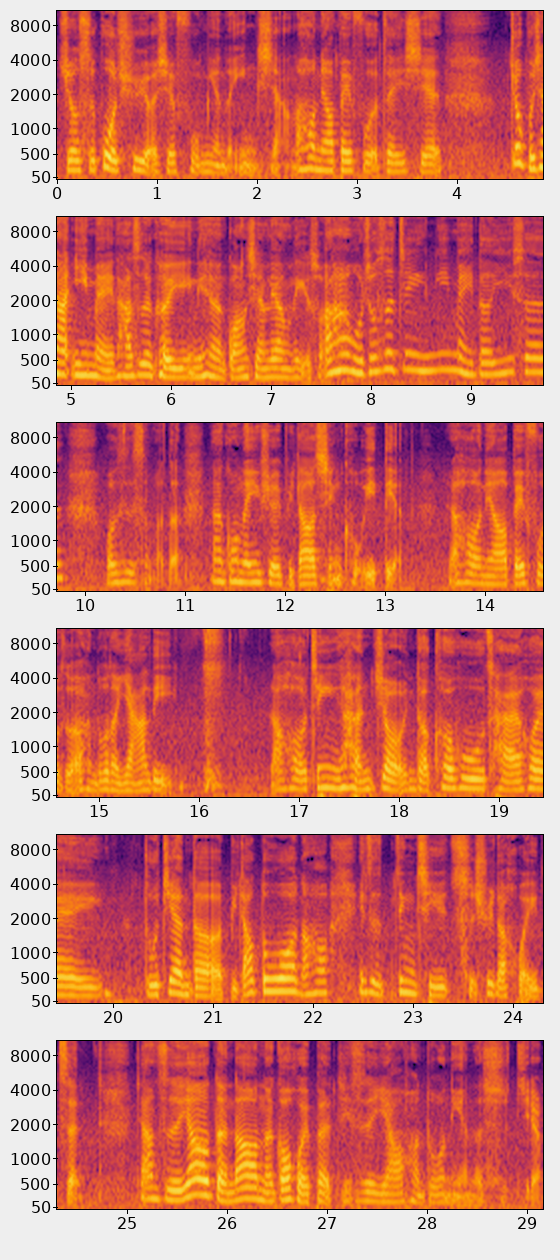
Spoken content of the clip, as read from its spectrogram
就是过去有一些负面的印象，然后你要背负的这一些。就不像医美，它是可以你很光鲜亮丽，说啊，我就是经营医美的医生，或是什么的。那功能医学比较辛苦一点，然后你要背负着很多的压力，然后经营很久，你的客户才会逐渐的比较多，然后一直定期持续的回诊，这样子要等到能够回本，其实也要很多年的时间。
